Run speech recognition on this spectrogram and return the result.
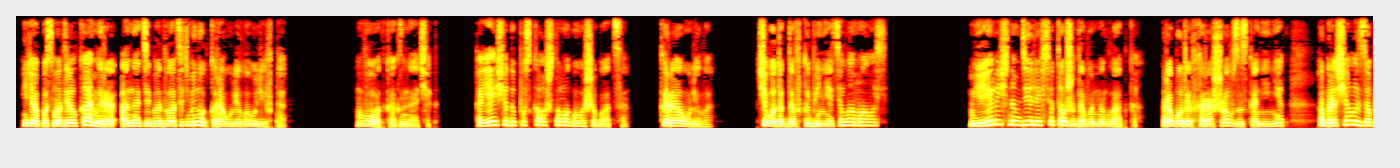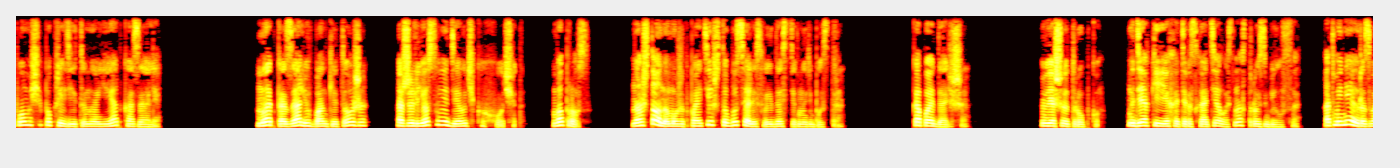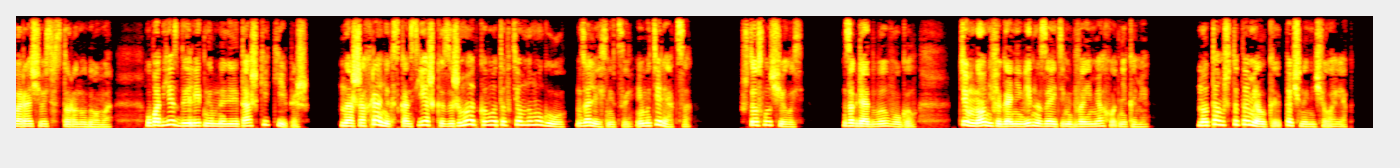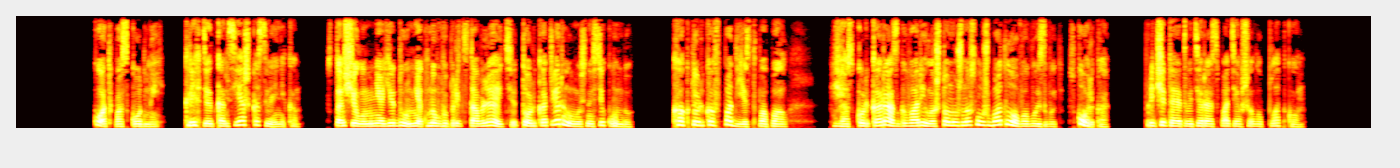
Я посмотрел камеры, она тебя 20 минут караулила у лифта. Вот как значит. А я еще допускал, что могу ошибаться. Караулила. Чего тогда в кабинете ломалась? В ее личном деле все тоже довольно гладко. Работает хорошо, взысканий нет. Обращалась за помощью по кредиту, но ей отказали. Мы отказали, в банке тоже, а жилье свою девочка хочет. Вопрос. На что она может пойти, чтобы цели свои достигнуть быстро? Копай дальше. Вешаю трубку. К девке ехать расхотелось, настрой сбился. Отменяю, разворачиваясь в сторону дома. У подъезда элитной многоэтажки кипиш. Наш охранник с консьержкой зажимают кого-то в темном углу, за лестницей, и матерятся. Что случилось? Заглядываю в угол. Темно, нифига не видно за этими двоими охотниками. Но там что-то мелкое, точно не человек. «Кот паскудный!» — кряхтит консьержка с веником. Стащил у меня еду, нет, ну вы представляете, только отвернулась на секунду. Как только в подъезд попал. Я сколько раз говорила, что нужно службу отлова вызвать. Сколько? Причитает, вытирая спотевший лоб платком.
